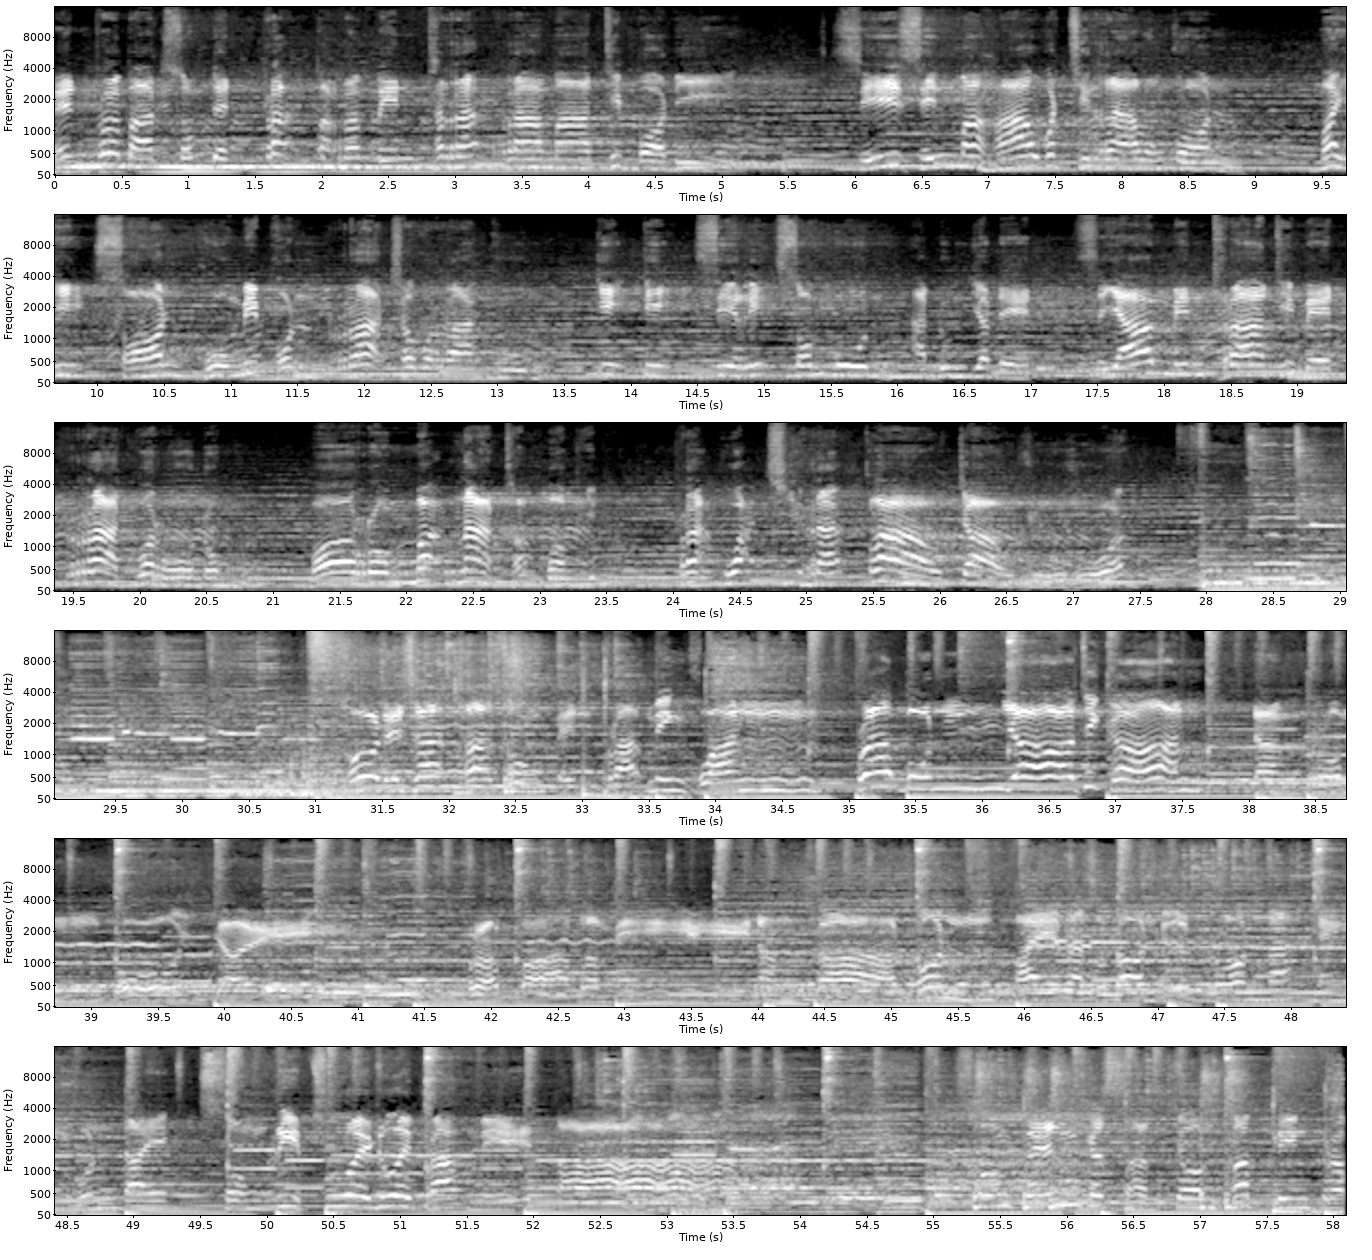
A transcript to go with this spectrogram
เป็นพระบาทสมเด็จพระปรเมนทรรามาธิบดีศรีสินมหาวชิราลงกรณ์มหิสรภูมิพลราชวรางคูลกิติสิริสมบูรณ์ อดุลยเดชสยามินทราธิเบศราชวโรดม บรมนาถบพิตรพระวชิระเกล้าเจ้าอยู่หัว โอเดชะพระทรงเป็นพระมิ่งขวัญ พระบุญญาธิการ ดังร่มโพใหญ่ พระบารมีนำข้าร้นไปราษฎรเดือดร้อนนะแห่งหนใดทรง บช่วยด้วยพระเมตตา ทรงเป็นกษัตริย์จอมทัพเกรียงไกร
